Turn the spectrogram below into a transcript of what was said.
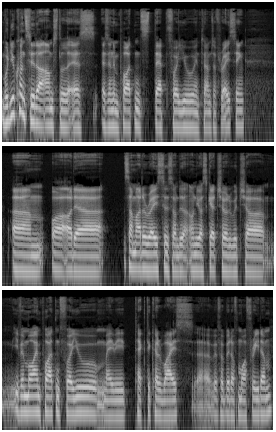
would you consider Amstel as as an important step for you in terms of racing, um, or are there some other races on the on your schedule which are even more important for you, maybe tactical wise, uh, with a bit of more freedom?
